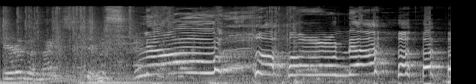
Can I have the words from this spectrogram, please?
here are the next two. No! no!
